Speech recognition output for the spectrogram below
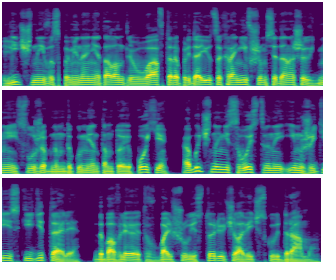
Личные воспоминания талантливого автора придают сохранившимся до наших дней служебным документам той эпохи обычно несвойственные им житейские детали, добавляют в большую историю человеческую драму.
